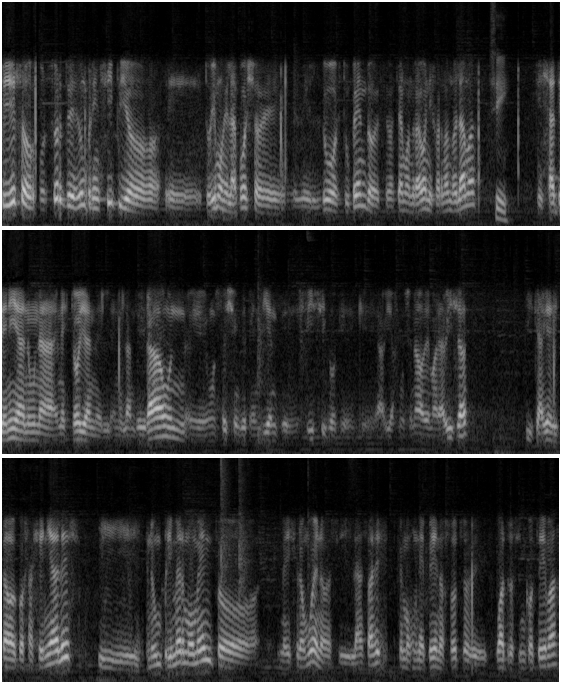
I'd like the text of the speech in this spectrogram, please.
Sí, eso por suerte desde un principio eh, tuvimos el apoyo del dúo estupendo de Sebastián Mondragón y Fernando Lamas, sí. que ya tenían una, historia en el, underground, eh, un sello independiente físico que, había funcionado de maravillas y que había editado cosas geniales y en un primer momento me dijeron, bueno, si lanzás hacemos un EP nosotros de cuatro o cinco temas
